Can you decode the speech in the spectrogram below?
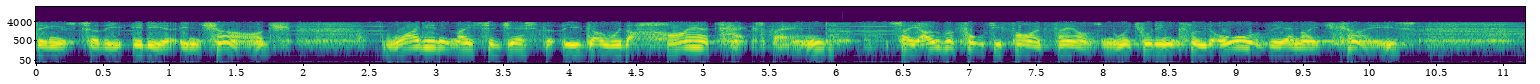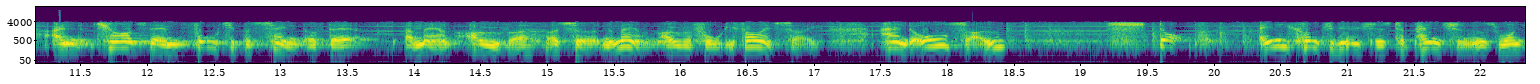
things to the idiot in charge why didn't they suggest that you go with a higher tax band, say over 45,000, which would include all of the MHKs, and charge them 40% of their amount over a certain amount, over 45, say, and also stop any contributions to pensions once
